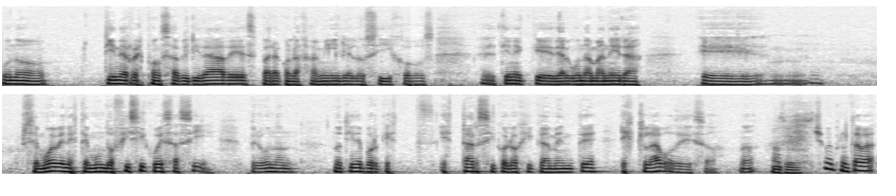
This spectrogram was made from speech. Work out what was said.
uno tiene responsabilidades para con la familia, los hijos, eh, tiene que de alguna manera eh, se mueve en este mundo físico, es así, pero uno no tiene por qué estar psicológicamente esclavo de eso. ¿no? Yo me preguntaba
